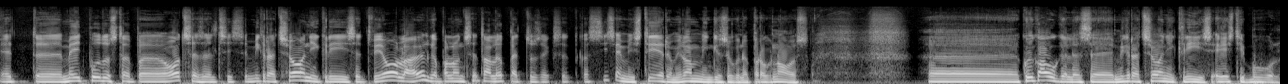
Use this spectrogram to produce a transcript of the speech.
et eh, meid puudustab eh, otseselt siis see migratsioonikriis, et Viola, öelge palun seda lõpetuseks, et kas siseministeeriumil on mingisugune prognoos? Äh, kui kaugele see migratsioonikriis Eesti puhul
